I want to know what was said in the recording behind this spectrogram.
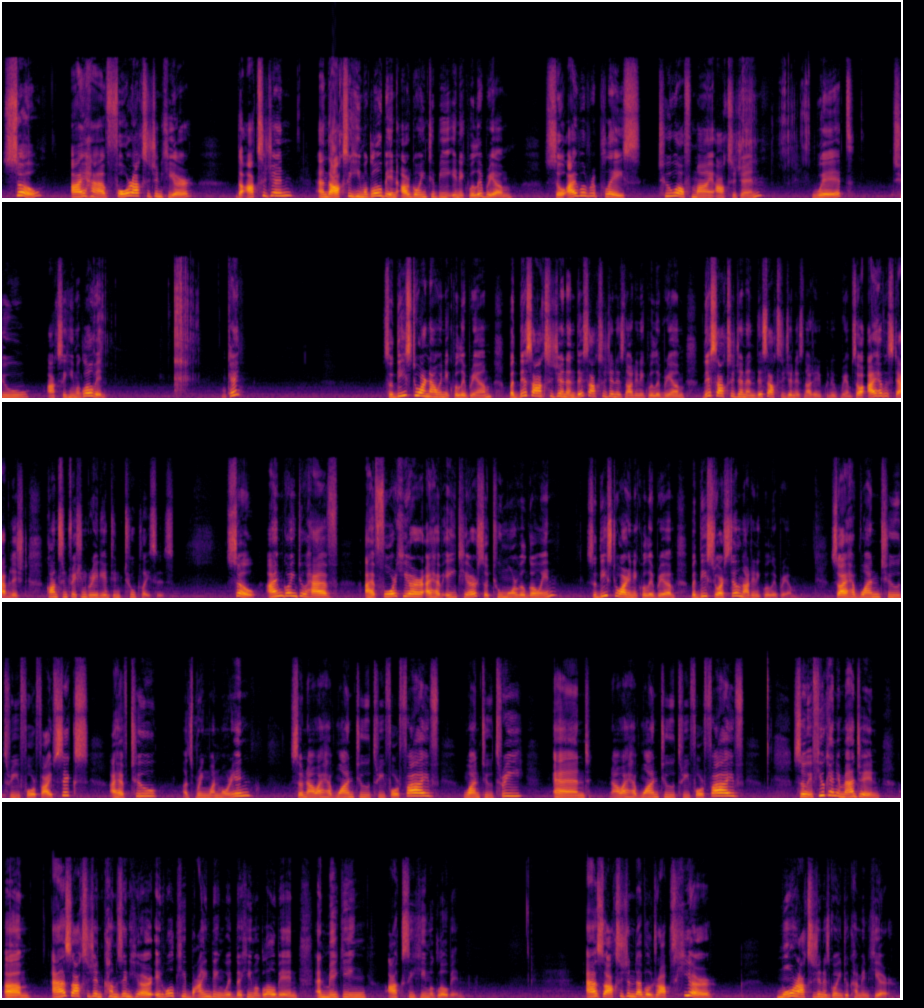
So I have four oxygen here. The oxygen and the oxyhemoglobin are going to be in equilibrium. So I will replace two of my oxygen with two oxyhemoglobin. Okay? So these two are now in equilibrium, but this oxygen and this oxygen is not in equilibrium. This oxygen and this oxygen is not in equilibrium. So I have established concentration gradient in two places. So I'm going to have I have four here, I have eight here, so two more will go in. So these two are in equilibrium, but these two are still not in equilibrium. So I have one, two, three, four, five, six. I have two. Let's bring one more in. So now I have one, two, three, four, five, one, two, three, and now I have one, two, three, four, five. So if you can imagine, um, as oxygen comes in here, it will keep binding with the hemoglobin and making oxyhemoglobin as the oxygen level drops here, more oxygen is going to come in here.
